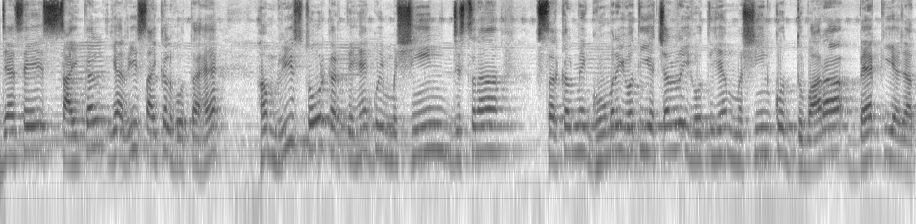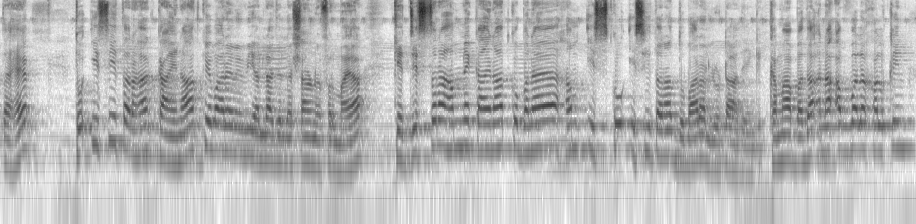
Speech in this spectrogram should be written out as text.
जैसे साइकिल या रिसाइकल होता है, हम रिस्टोर करते हैं कोई मशीन जिस तरह सर्कल में घूम रही होती है चल रही होती है, मशीन को दोबारा बैक किया जाता है। तो इसी तरह कायनात के बारे में भी अल्लाह जल्ला शाह ने फरमाया कि जिस तरह हमने कायनात को बनाया, हम इसको इसी तरह दोबारा लुटा देंगे। कमा बदाना अव्वल खलकिन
